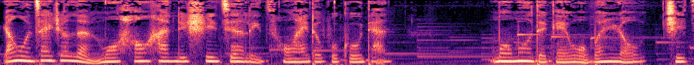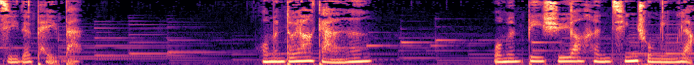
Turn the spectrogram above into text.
让我在这冷漠浩瀚的世界里从来都不孤单，默默的给我温柔至极的陪伴。我们都要感恩，我们必须要很清楚明了。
